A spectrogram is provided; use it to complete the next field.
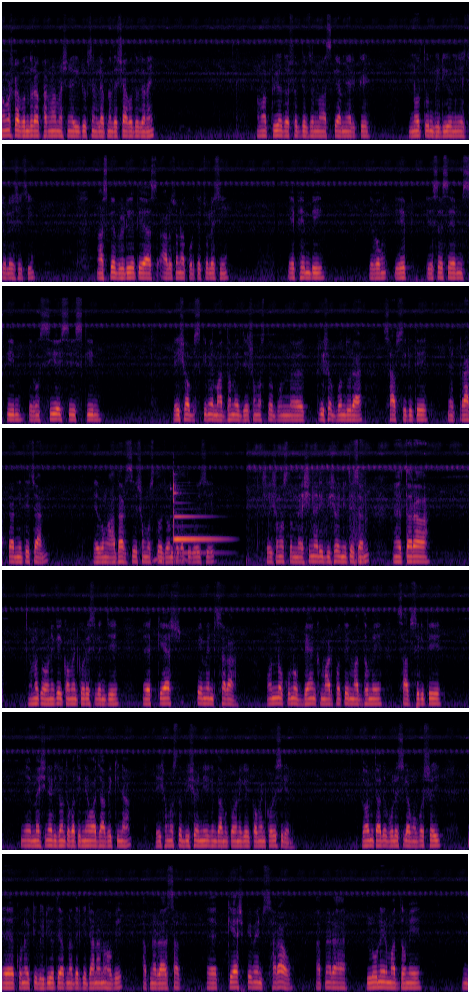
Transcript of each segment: নমস্কার বন্ধুরা ফার্মার মেশিনের ইউটিউব চ্যানেলে আপনাদের স্বাগত জানাই। আমার প্রিয় দর্শকদের জন্য আজকে আমি আরেকটি নতুন ভিডিও নিয়ে চলে এসেছি। আজকে ভিডিওতে আলোচনা করতে চলেছি এফএমবি এবং এফ এসএসএম স্কিম এবং সিএসসি স্কিম এই সব স্কিমের মাধ্যমে যে সমস্ত কৃষক বন্ধুরা সাবসিডিতে ট্রাক্টর নিতে চান এবং আদার্স যে সমস্ত যন্ত্রপাতি রয়েছে, সেই সমস্ত মেশিনারি বিষয় নিতে চান তারা আমাকে অনেকেই কমেন্ট করেছিলেন যে ক্যাশ পেমেন্ট ছাড়া অন্য কোনো ব্যাংক মারফতের মাধ্যমে সাবসিডিতে মেশিনারি যন্ত্রপাতি নেওয়া যাবে কি না এই সমস্ত বিষয় নিয়ে কিন্তু আমাকে অনেকেই কমেন্ট করেছিলেন। তো আমি তাদের বলেছিলাম, অবশ্যই কোনো একটি ভিডিওতে আপনাদেরকে জানানো হবে। আপনারা সাব ক্যাশ পেমেন্ট ছাড়াও আপনারা লোনের মাধ্যমে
